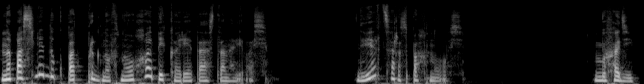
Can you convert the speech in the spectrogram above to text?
Напоследок, подпрыгнув на ухабе, карета остановилась. Дверца распахнулась. «Выходи»,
